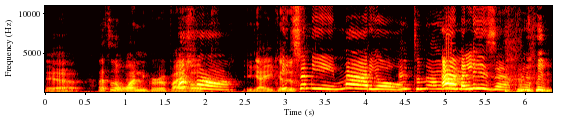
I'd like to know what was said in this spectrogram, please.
yeah, that's the one group I hope. Yeah, you can just. me, Mario. It's Mario. I'm a lizard.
